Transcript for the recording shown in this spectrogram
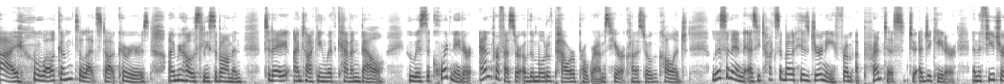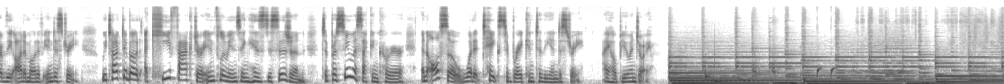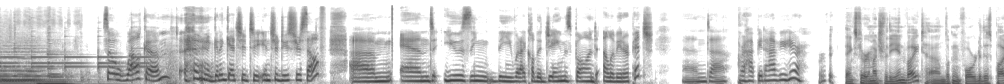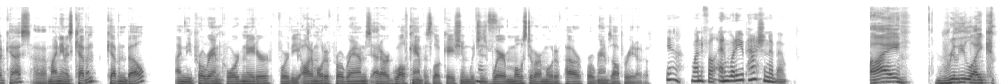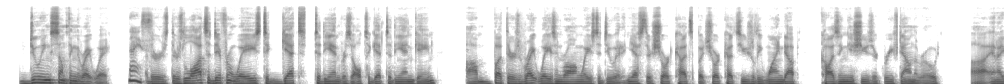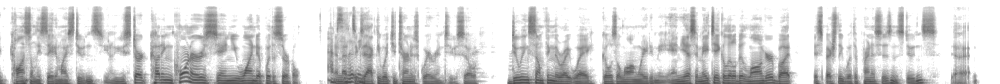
Hi, welcome to Let's Talk Careers. I'm your host, Lisa Bauman. Today, I'm talking with Kevin Bell, who is the coordinator and professor of the Motive Power programs here at Conestoga College. Listen in as he talks about his journey from apprentice to educator and the future of the automotive industry. We talked about a key factor influencing his decision to pursue a second career and also what it takes to break into the industry. I hope you enjoy. Welcome. I'm going to get you to introduce yourself um, and using the what I call the James Bond elevator pitch. And uh, we're happy to have you here. Perfect. Thanks very much for the invite. I'm uh, looking forward to this podcast. Uh, my name is Kevin, Kevin Bell. I'm the program coordinator for the automotive programs at our Guelph campus location, which Nice. is where most of our motive power programs operate out of. Yeah, wonderful. And what are you passionate about? I really like doing something the right way. Nice. There's there's lots of different ways to get to the end result, to get to the end game. Um, but there's right ways and wrong ways to do it. And yes, there's shortcuts, but shortcuts usually wind up causing issues or grief down the road. Uh, and I constantly say to my students, you know, you start cutting corners and you wind up with a circle. Absolutely. And that's exactly what you turn a square into. So doing something the right way goes a long way to me. And yes, it may take a little bit longer, but especially with apprentices and students, uh,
